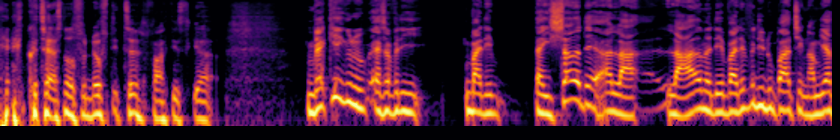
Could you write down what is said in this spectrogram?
kunne tage os noget fornuftigt til, faktisk, ja. Hvad gik du, altså fordi, var det, da I sad der og le- legede med det, var det fordi du bare tænkte, "Nå, men jeg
